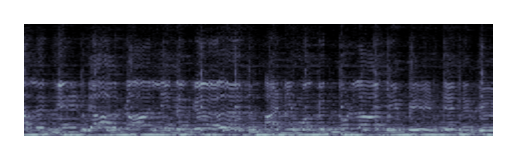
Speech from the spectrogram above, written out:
लाल गिरट्या घालीन ग. आणि मग तुला मी भेटेन ग.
